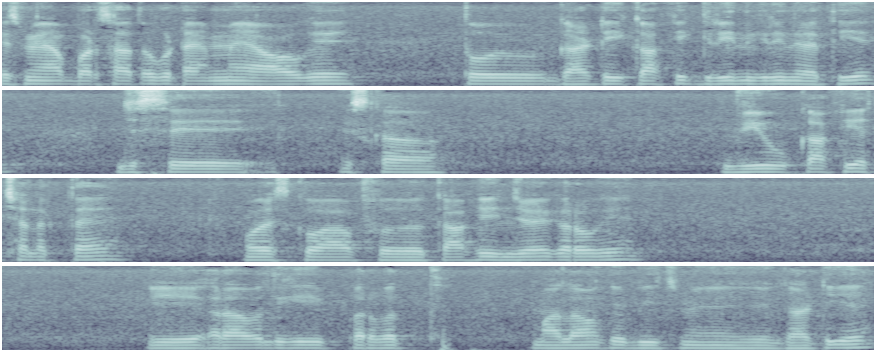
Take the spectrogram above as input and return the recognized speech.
इसमें आप बरसातों के टाइम में आओगे तो घाटी काफ़ी ग्रीन ग्रीन रहती है, जिससे इसका व्यू काफ़ी अच्छा लगता है और इसको आप काफ़ी इन्जॉय करोगे। ये अरावली की पर्वत मालाओं के बीच में ये घाटी है,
